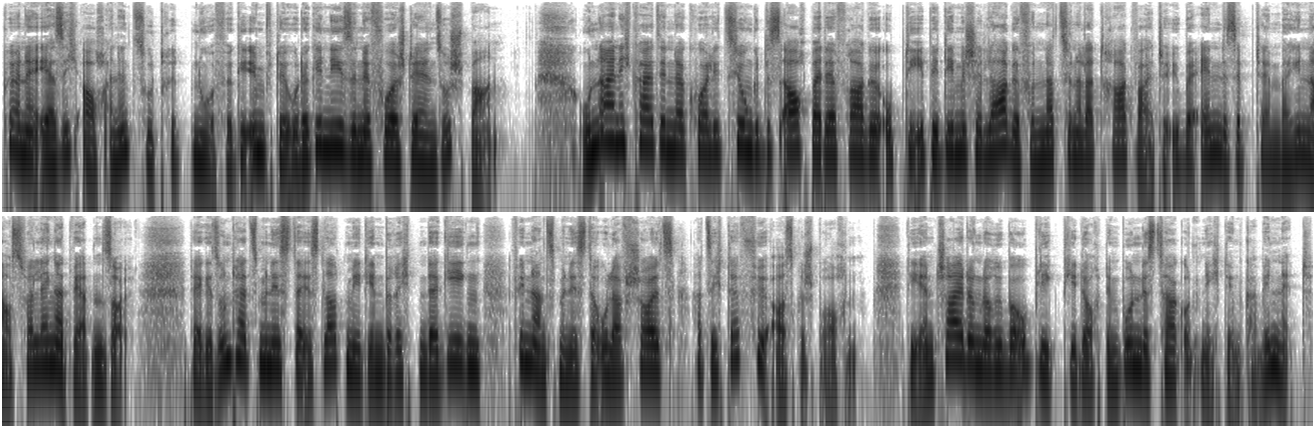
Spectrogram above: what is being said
könne er sich auch einen Zutritt nur für Geimpfte oder Genesene vorstellen, so Spahn. Uneinigkeit in der Koalition gibt es auch bei der Frage, ob die epidemische Lage von nationaler Tragweite über Ende September hinaus verlängert werden soll. Der Gesundheitsminister ist laut Medienberichten dagegen, Finanzminister Olaf Scholz hat sich dafür ausgesprochen. Die Entscheidung darüber obliegt jedoch dem Bundestag und nicht dem Kabinett.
